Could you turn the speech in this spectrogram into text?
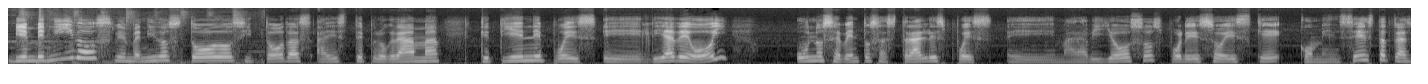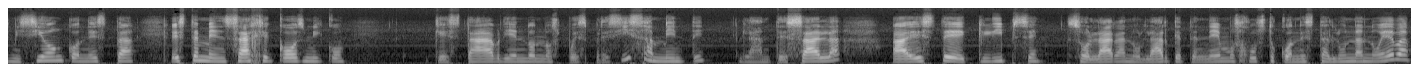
Bienvenidos, bienvenidos todos y todas a este programa que tiene pues eh, el día de hoy unos eventos astrales pues eh, maravillosos, por eso es que comencé esta transmisión con esta, este mensaje cósmico que está abriéndonos pues precisamente la antesala a este eclipse solar anular que tenemos justo con esta luna nueva.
